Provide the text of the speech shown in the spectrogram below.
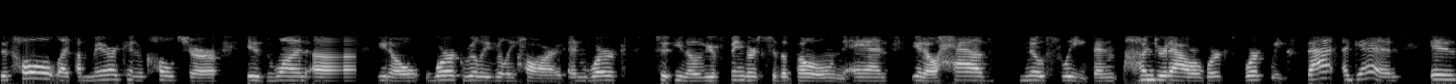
this whole like American culture is one of, you know, work really, really hard and work to, you know, your fingers to the bone and, you know, have no sleep and hundred hour work work weeks. That again is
